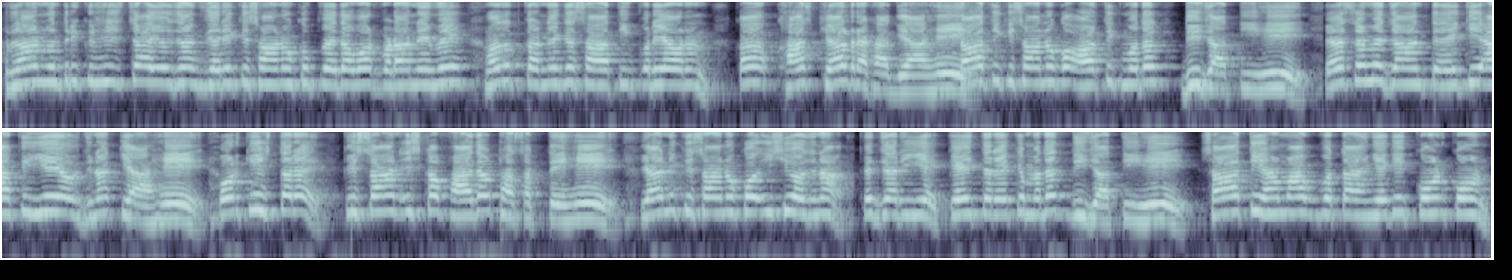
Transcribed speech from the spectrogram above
प्रधानमंत्री कृषि सिंचाई योजना के ज़रिए किसानों को पैदावार बढ़ाने में मदद करने के साथ ही पर्यावरण का खास ख्याल रखा गया है। साथ ही किसानों को आर्थिक मदद दी जाती है। ऐसे में जानते हैं की आखिर ये योजना क्या है और किस तरह किसान इसका फ़ायदा उठा सकते हैं। यानी किसानों को इस योजना के ज़रिए कई तरह की मदद दी जाती है। साथ ही हम आपको बताएँगे कि कौन कौन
